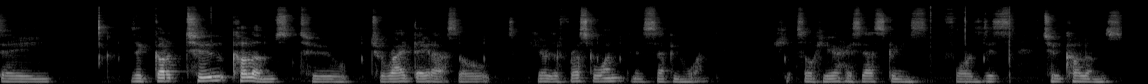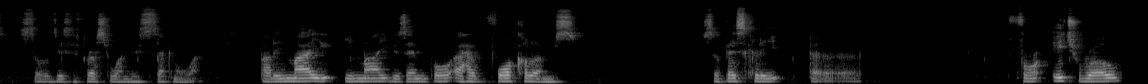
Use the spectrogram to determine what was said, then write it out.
they they got two columns to to write data. So here's the first one and the second one. So here it says strings for these two columns. So this is first one, this second one. But in my in my example, I have four columns. So basically, uh, for each row,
